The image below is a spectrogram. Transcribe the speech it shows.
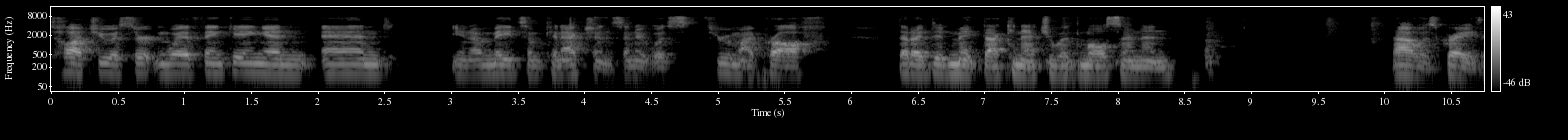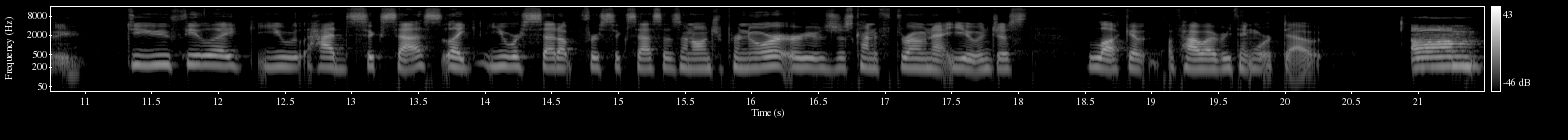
taught you a certain way of thinking and and you know made some connections and it was through my prof that I did make that connection with Molson and that was crazy. Do you feel like you had success like you were set up for success as an entrepreneur or it was just kind of thrown at you and just luck of, of how everything worked out? Um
